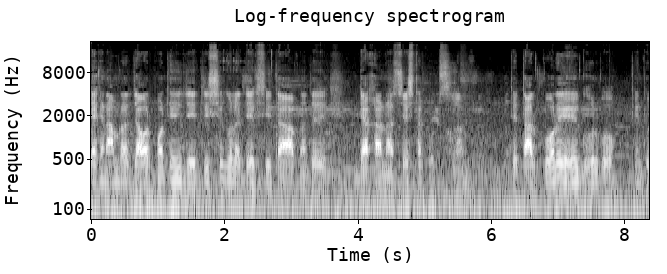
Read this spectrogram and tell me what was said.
দেখেন, আমরা যাওয়ার পথে যে দৃশ্যগুলো দেখছি তা আপনাদের দেখানোর চেষ্টা করছিলাম। তো তারপরে ঘুরবো, কিন্তু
